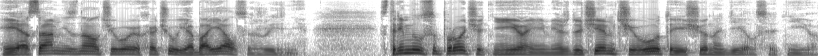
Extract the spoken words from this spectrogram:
Я сам не знал, чего я хочу, я боялся жизни. Стремился прочь от нее, и между чем чего-то еще надеялся от нее.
